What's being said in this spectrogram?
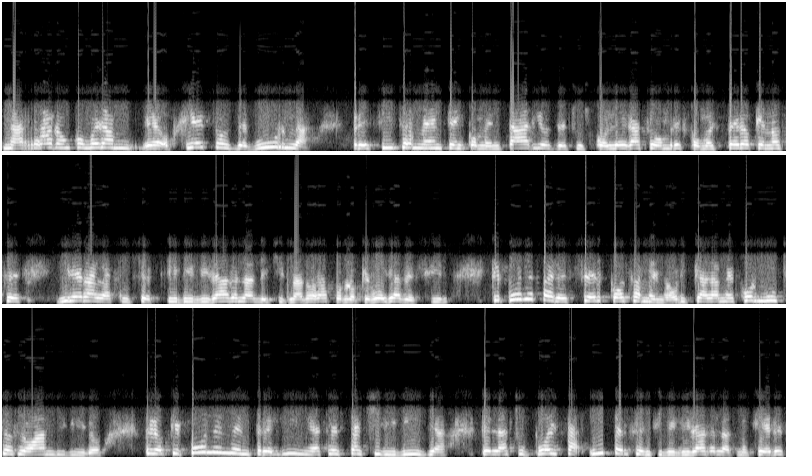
narraron cómo eran eh, objetos de burla precisamente en comentarios de sus colegas hombres, como espero que no se hiera la susceptibilidad de la legisladora por lo que voy a decir, que puede parecer cosa menor y que a lo mejor muchos lo han vivido, pero que ponen entre líneas esta jiribilla de la supuesta hipersensibilidad de las mujeres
